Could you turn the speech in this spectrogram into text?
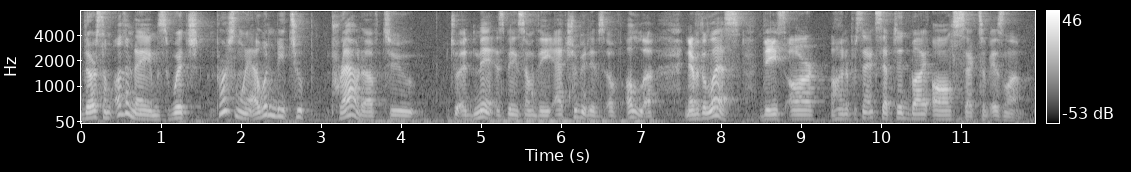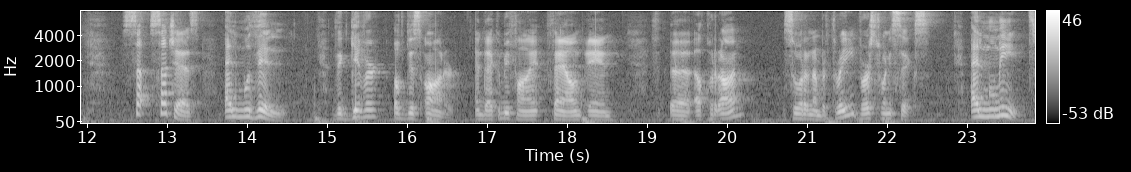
there are some other names which, personally, I wouldn't be too proud of to to admit as being some of the attributives of Allah. Nevertheless, these are 100% accepted by all sects of Islam su- such as Al Mudhil, the giver of dishonor, and that could be found in uh, Al Quran, Surah number 3, verse 26. Al Mumit,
